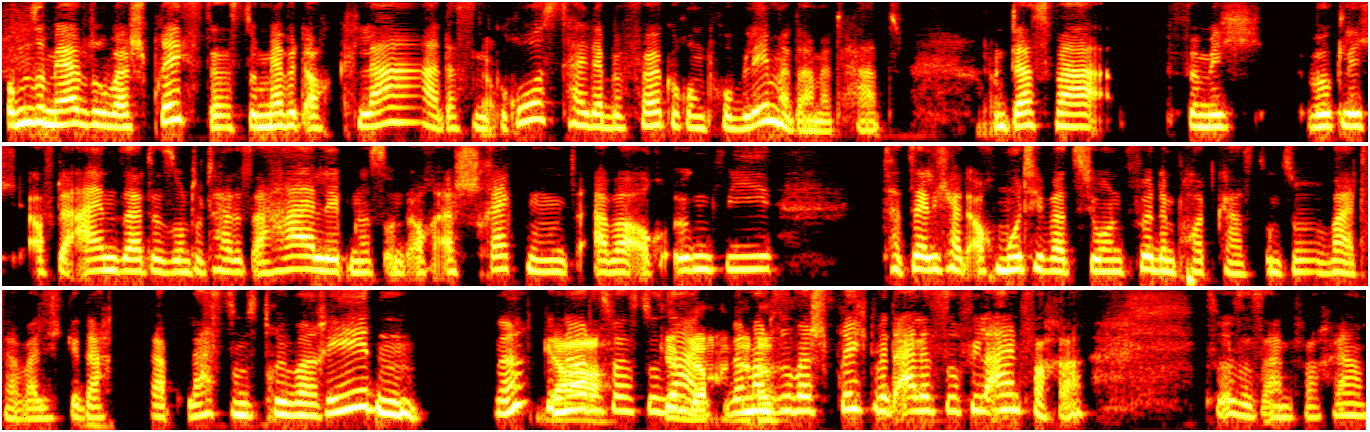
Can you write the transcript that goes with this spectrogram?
umso mehr du darüber sprichst, desto mehr wird auch klar, dass ein ja. Großteil der Bevölkerung Probleme damit hat. Ja. Und das war für mich wirklich auf der einen Seite so ein totales Aha-Erlebnis und auch erschreckend, aber auch irgendwie tatsächlich halt auch Motivation für den Podcast und so weiter, weil ich gedacht habe, lasst uns drüber reden. Ne? Genau ja, das, was du genau sagst. Wenn man drüber spricht, wird alles so viel einfacher. So ist es einfach, ja.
